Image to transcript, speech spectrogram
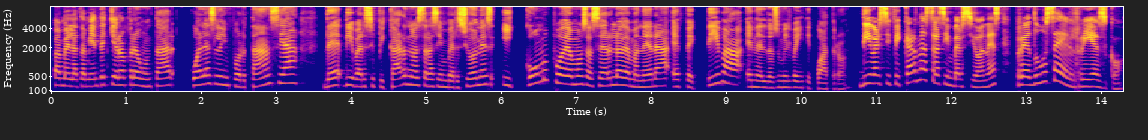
Pamela, también te quiero preguntar cuál es la importancia de diversificar nuestras inversiones y cómo podemos hacerlo de manera efectiva en el 2024. Diversificar nuestras inversiones reduce el riesgo.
